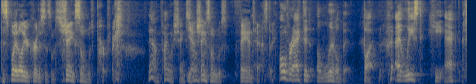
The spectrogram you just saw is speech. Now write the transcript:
Despite all your criticisms, Shang Tsung was perfect. Yeah, I'm fine with Shang Tsung. Yeah, Shang Tsung was fantastic. Overacted a little bit, but at least he acted.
